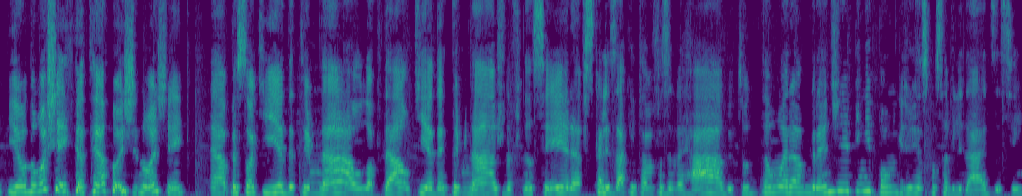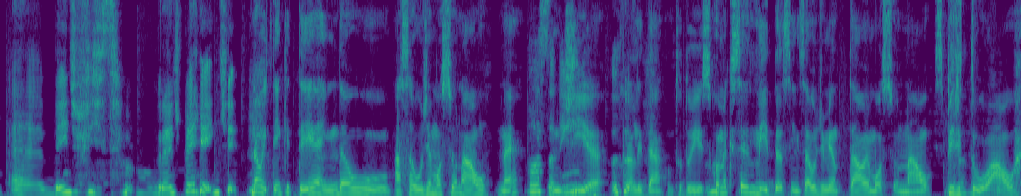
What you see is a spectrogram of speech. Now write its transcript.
E eu não achei, até hoje não achei. É a pessoa que ia determinar o lockdown, que ia determinar a ajuda financeira, fiscalizar quem estava fazendo errado e tudo. Então era um grande ping-pong de responsabilidades, assim. É bem difícil, um grande perrengue. Não, e tem que ter ainda o, a saúde emocional, né? Nossa, um nem... dia pra lidar com tudo isso. Como é que você lida, assim, saúde mental, emocional, espiritual?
